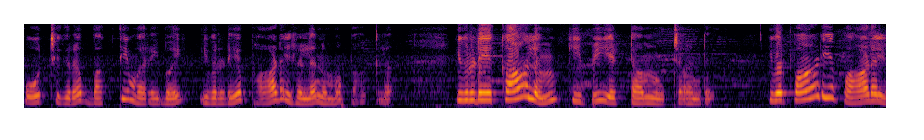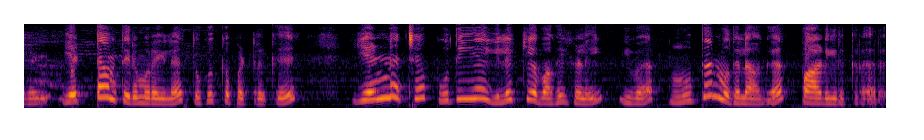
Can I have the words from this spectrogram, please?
போற்றுகிற பக்தி மறைபை இவருடைய பாடல்களில் நம்ம பார்க்கலாம். இவருடைய காலம் கிபி எட்டாம் நூற்றாண்டு. இவர் பாடிய பாடல்கள் எட்டாம் திருமுறையில் தொகுக்கப்பட்டிருக்கு. எண்ணற்ற புதிய இலக்கிய வகைகளை இவர் முதன் முதலாக பாடியிருக்கிறாரு.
